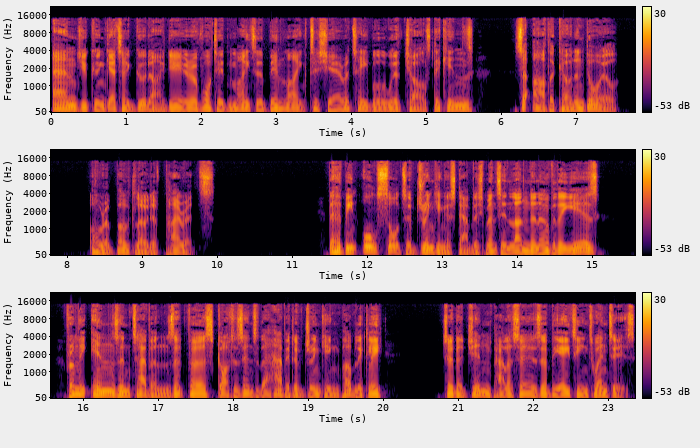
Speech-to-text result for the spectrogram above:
and you can get a good idea of what it might have been like to share a table with Charles Dickens, Sir Arthur Conan Doyle, or a boatload of pirates. There have been all sorts of drinking establishments in London over the years, from the inns and taverns that first got us into the habit of drinking publicly to the gin palaces of the 1820s.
